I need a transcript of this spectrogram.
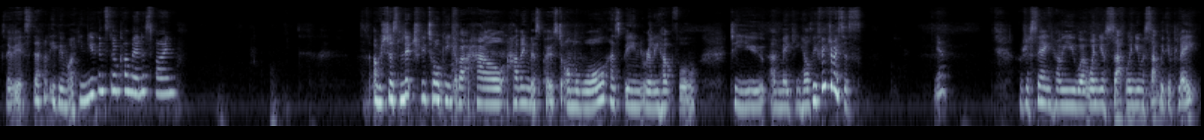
So it's definitely been working. You can still come in; it's fine. I was just literally talking about how having this poster on the wall has been really helpful to you and making healthy food choices. Yeah, I was just saying how you were when you're sat when you were sat with your plate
